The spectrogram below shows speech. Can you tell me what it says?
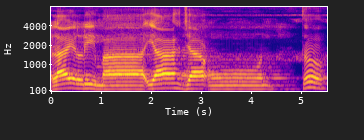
laili ma yahjaun. Tuh.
